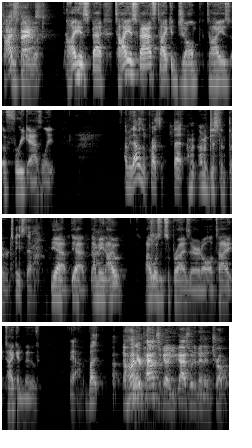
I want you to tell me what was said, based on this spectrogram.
Ty's There's no fast. Ty is fast. Ty is fast. Ty can jump. Ty is a freak athlete. I mean, that was impressive. That I'm a, I'm a distant third. chase down. Yeah, yeah. I mean, I I wasn't surprised there at all. Ty Ty can move. Yeah, but A hundred pounds ago, you guys would have been in trouble.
